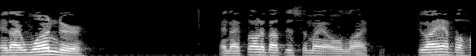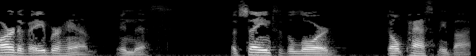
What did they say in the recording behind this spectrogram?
and I wonder, and I thought about this in my own life, do I have the heart of Abraham in this? Of saying to the Lord, don't pass me by.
